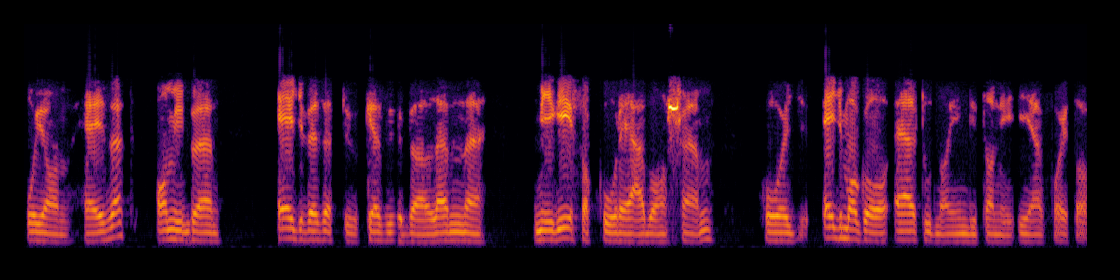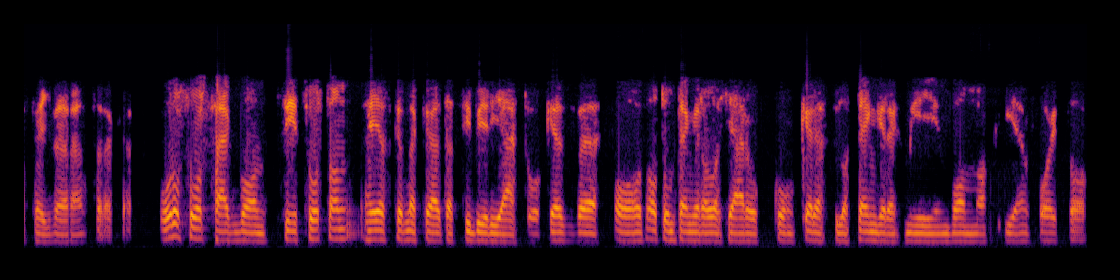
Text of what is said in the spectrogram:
olyan helyzet, amiben egy vezető kezében lenne, még Észak-Koreában sem, hogy egymaga el tudna indítani ilyenfajta fegyverrendszereket. Oroszországban szétszórtan helyezkednek el, tehát Szibériától kezdve az atomtenger alattjárókon keresztül a tengerek mélyén vannak ilyenfajta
